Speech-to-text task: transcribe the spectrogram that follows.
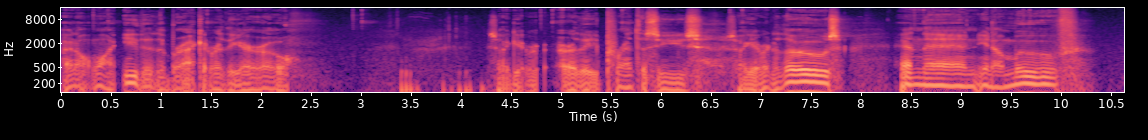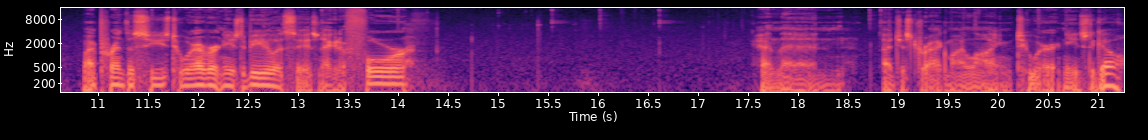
I don't want either the bracket or the arrow. So I get or the parentheses. So I get rid of those, and then you know move my parentheses to wherever it needs to be. Let's say it's negative four, and then I just drag my line to where it needs to go.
